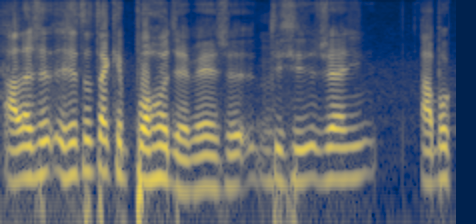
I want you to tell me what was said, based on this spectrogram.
Ale že, že to také pohode, vieš, že ty si, že ani, alebo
